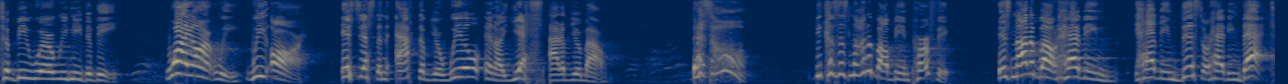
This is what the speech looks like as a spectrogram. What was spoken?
to be where we need to be? Why aren't we? We are. It's just an act of your will and a yes out of your mouth. That's all. Because it's not about being perfect. It's not about having having this or having that.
